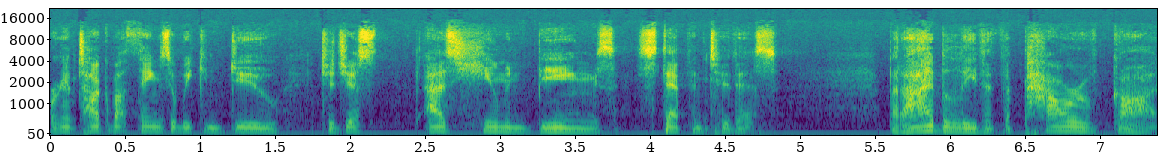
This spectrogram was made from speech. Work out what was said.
We're going to talk about things that we can do to just, as human beings, step into this. But I believe that the power of God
